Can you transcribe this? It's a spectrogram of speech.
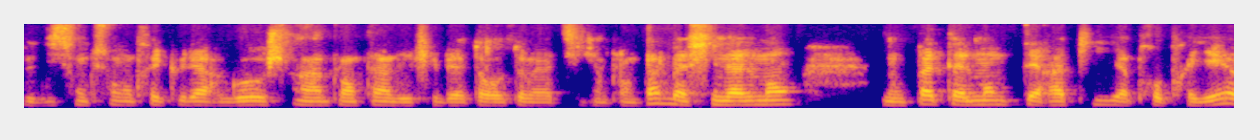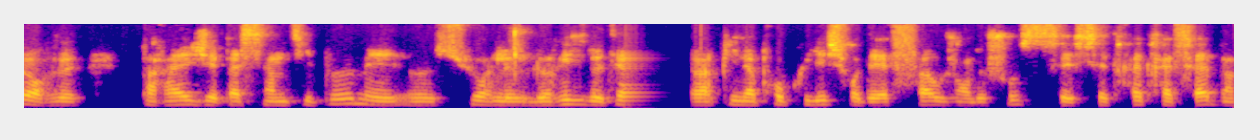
de dysfonction ventriculaire gauche à implanter un défibrillateur automatique implantable, bah, finalement, n'ont pas tellement de thérapie appropriée. Alors, pareil, j'ai passé un petit peu, mais euh, sur le, risque de thérapie inappropriée sur des FA ou ce genre de choses, c'est très très faible. Hein.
